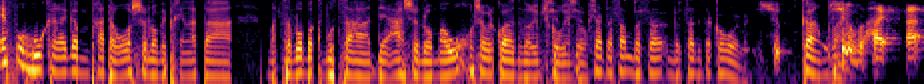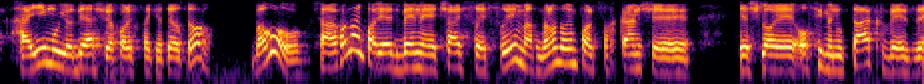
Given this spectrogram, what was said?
איפה הוא כרגע מבחינת הראש שלו, מבחינת מצבו בקבוצה, הדעה שלו, מה הוא חושב על כל הדברים שקורים פה? כשאתה שם בצד את הקורונה. שוב, כמובן. שוב, ה- ה- האם הוא יודע שהוא יכול לשחק יותר טוב? ברור. עכשיו, אנחנו לא מדברים פה על ילד בן אה, 19-20, ואנחנו גם לא מדברים פה על שחקן שיש לו אה, אופי מנותק ואיזה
